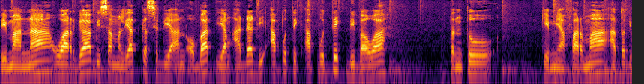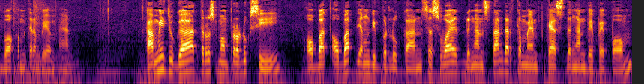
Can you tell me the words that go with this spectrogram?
di mana warga bisa melihat kesediaan obat yang ada di apotik-apotik di bawah tentu Kimia Farma atau di bawah Kementerian BUMN. Kami juga terus memproduksi obat-obat yang diperlukan sesuai dengan standar Kemenkes dengan BP POM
